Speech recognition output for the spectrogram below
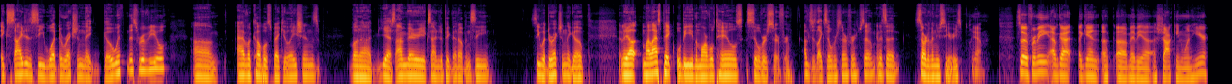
excited to see what direction they go with this reveal. Um, I have a couple of speculations, but uh, yes, I'm very excited to pick that up and see see what direction they go. And uh, my last pick will be the Marvel Tales Silver Surfer. I just like Silver Surfer, so and it's a start of a new series. Yeah. So for me, I've got again a, uh, maybe a, a shocking one here.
